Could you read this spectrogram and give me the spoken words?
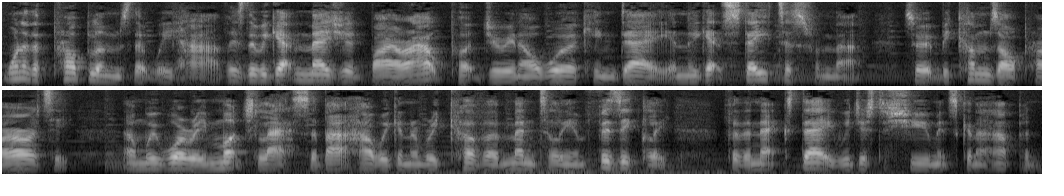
One of the problems that we have is that we get measured by our output during our working day and we get status from that, so it becomes our priority, and we worry much less about how we're going to recover mentally and physically for the next day. We just assume it's going to happen.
